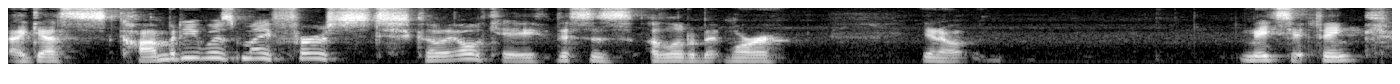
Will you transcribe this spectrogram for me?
I guess comedy was my first. Okay, this is a little bit more, you know, makes you think.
